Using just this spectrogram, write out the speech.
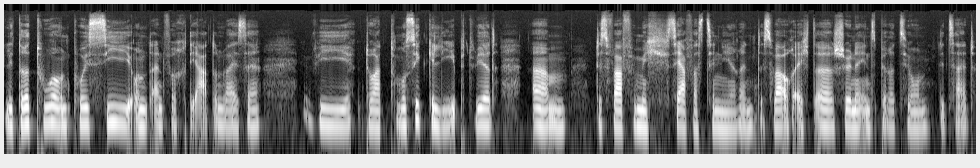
Literatur und Poesie und einfach die Art und Weise, wie dort Musik gelebt wird. Ähm, das war für mich sehr faszinierend. Das war auch echt eine schöne Inspiration, die Zeit.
